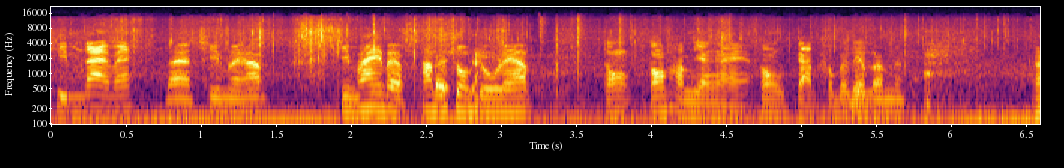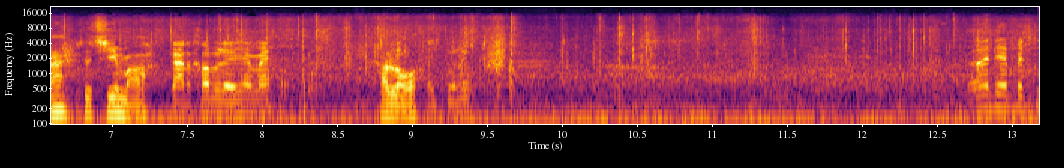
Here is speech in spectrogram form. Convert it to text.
ชิมได้ไหมได้ชิมเลยครับ ชิมให้แบบท่านผู้ชมดูเลยครับต้องต้องทำยังไงอะต้องกัดเข้าไปเลเดี๋ยยวแป๊บนึงอะจะชิมเหรอกัดเข้าไปเลยใช่ไหมฮัลโหลไอตัวนี้เออเดี๋ยวไปเช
